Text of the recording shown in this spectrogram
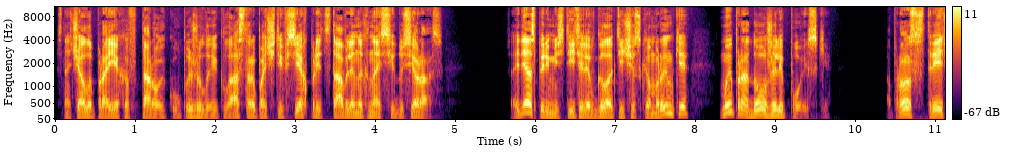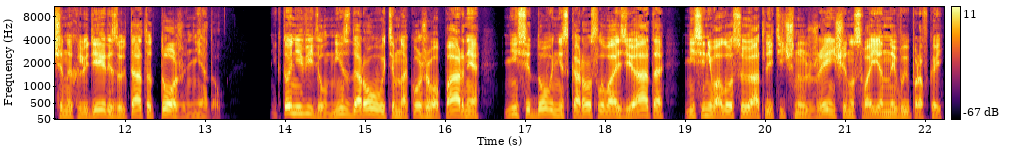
сначала проехав второй куб и жилые кластеры почти всех представленных на Сидусе раз. Сойдя с переместителя в галактическом рынке, мы продолжили поиски. Опрос встреченных людей результата тоже не дал. Никто не видел ни здорового темнокожего парня, ни седого низкорослого азиата, ни синеволосую атлетичную женщину с военной выправкой,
